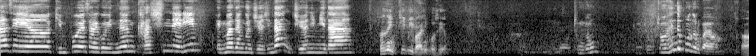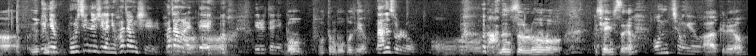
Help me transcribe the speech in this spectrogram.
안녕하세요. 김포에 살고 있는 갓 신내림 백마장군 주연신당 주연입니다. 선생님 TV 많이 보세요? 뭐 종종? 종종? 저 핸드폰으로 봐요. 아 요즘 왜냐면 볼 수 있는 시간이 화장실, 화장을 할때 아, 이럴 때니까. 뭐 보통 뭐 보세요? 나는 솔로 어 나는 솔로 재밌어요? 엄청요. 아 그래요?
